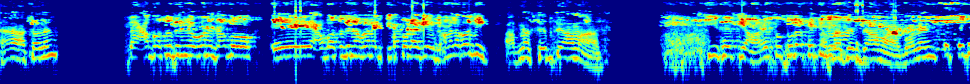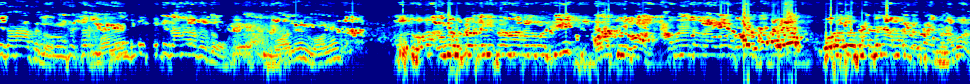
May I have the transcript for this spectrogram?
হ্যাঁ আসলে। তা ওখানে যাব এ ওখানে গিয়ে তোরা গিয়ে ঝামেলা করবি? আপনার সেফটি আমার। কি সেফটি আমার? তো তোরা সেফটি আমার বলেন। সেফটি জানা আছে তো? বলেন। সেফটি জানা আছে তো? বলেন বলেন। আমি উত্তর দিকে শোনা বলছি। আর তুই বল। আমার একটা জায়গায় ঘর থাকলে তো থাকবে না আমি তো থাকব না বল।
